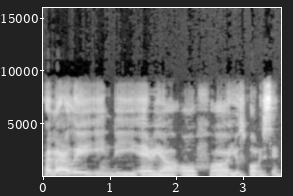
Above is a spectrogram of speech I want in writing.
primarily in the area of uh, youth policy?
